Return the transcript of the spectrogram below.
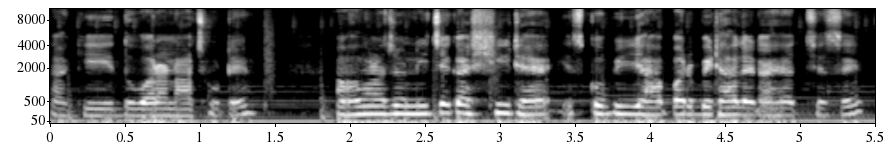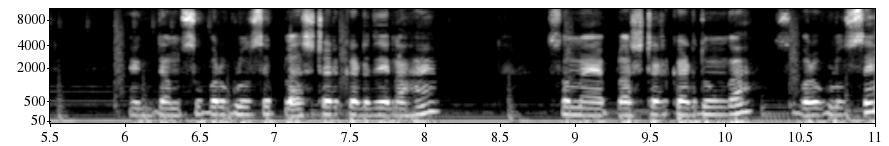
ताकि दोबारा ना छूटे। अब हमारा जो नीचे का शीट है, इसको भी यहाँ पर बिठा लेना है अच्छे से। एकदम सुपर ग्लू से प्लस्टर कर देना है। सो मैं प्लास्टर कर दूँगा सुपर ग्लू से।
